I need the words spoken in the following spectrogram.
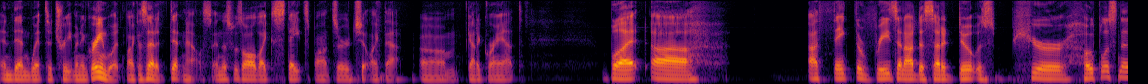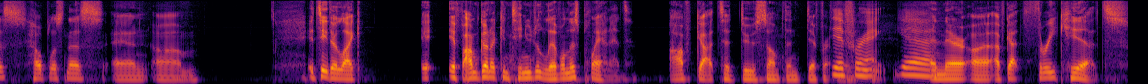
and then went to treatment in Greenwood, like I said, at Denton House, and this was all like state sponsored shit like that. Um, got a grant, but uh, I think the reason I decided to do it was pure hopelessness, helplessness, and um, it's either like if I'm gonna continue to live on this planet, I've got to do something different. Different. Yeah. And they're uh, I've got three kids.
